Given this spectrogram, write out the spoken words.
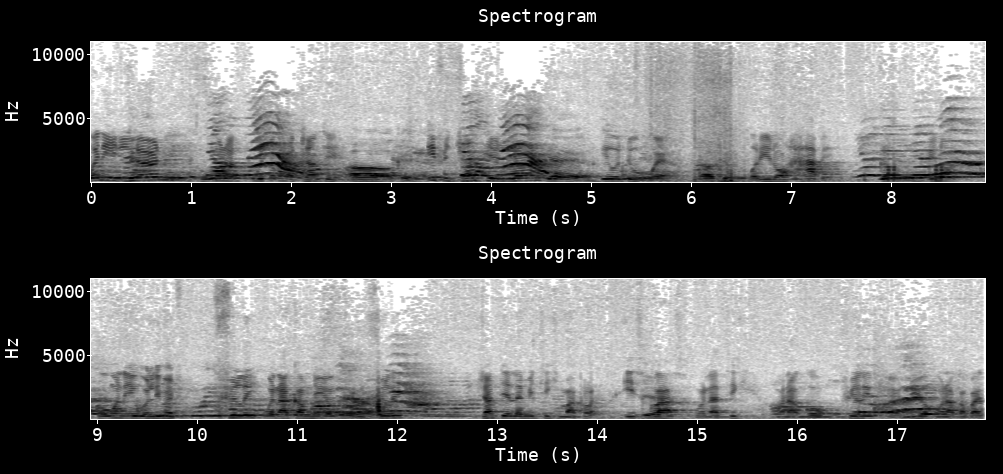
When he learn, we wanna, we talk about Jante. Oh, okay. If Jante learn, Yeah. he will do well. Okay. But he don't have it. You know, but when he was living in Philly, when I come here, Yeah. Philly, Jante let me take my class, his Yeah. class. When I teach, when I go Philly, uh, New York, when I come back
